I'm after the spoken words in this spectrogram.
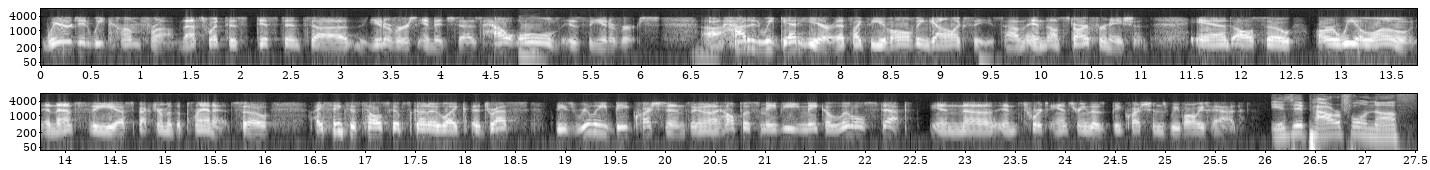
where did we come from? That's what this distant uh, universe image says. How old is the universe? Uh, how did we get here? That's like the evolving galaxies um, and uh, star formation. And also, are we alone? And that's the uh, spectrum of the planet. So I think this telescope's going to like address these really big questions and going to help us maybe make a little step in, uh, in towards answering those big questions we've always had. Is it powerful enough?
